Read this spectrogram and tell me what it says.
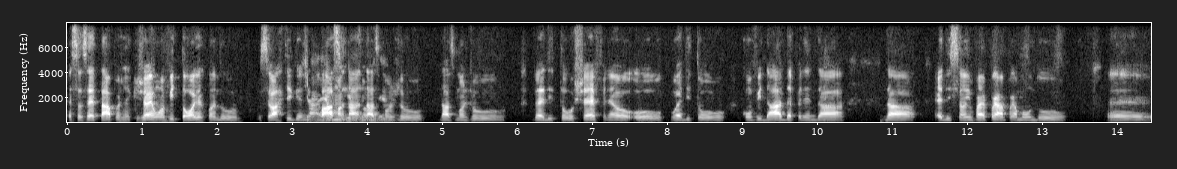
essas etapas, né, que já é uma vitória quando o seu artigo é passa é na, nas mãos do, das mãos do, do editor, chefe, né, ou, ou, o editor convidado, dependendo da, da edição, e vai para a mão do, é,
